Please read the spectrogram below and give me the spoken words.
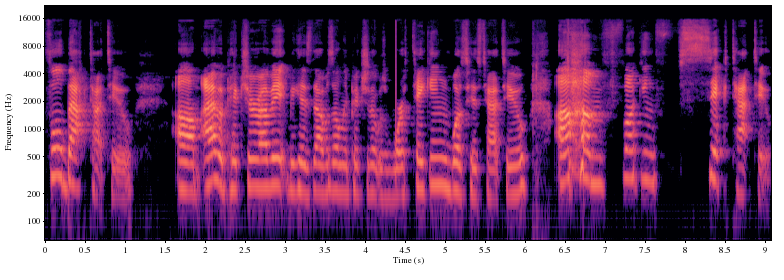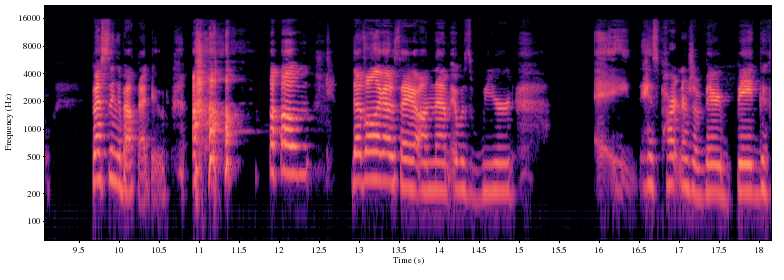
full back tattoo. Um, I have a picture of it because that was the only picture that was worth taking was his tattoo. Um, fucking sick tattoo. Best thing about that dude. um, that's all I gotta say on them. It was weird. Eh, His partner's a very big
